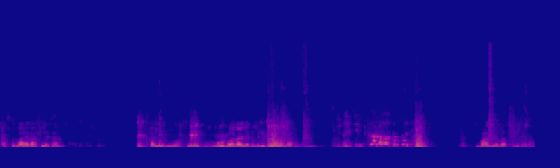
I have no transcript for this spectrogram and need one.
असं बाहेर असलं का? खाली मग असं उभं राहिलं का लगेच डोक्याला लागत म्हणते. बांधलेलं असेल त्याला.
